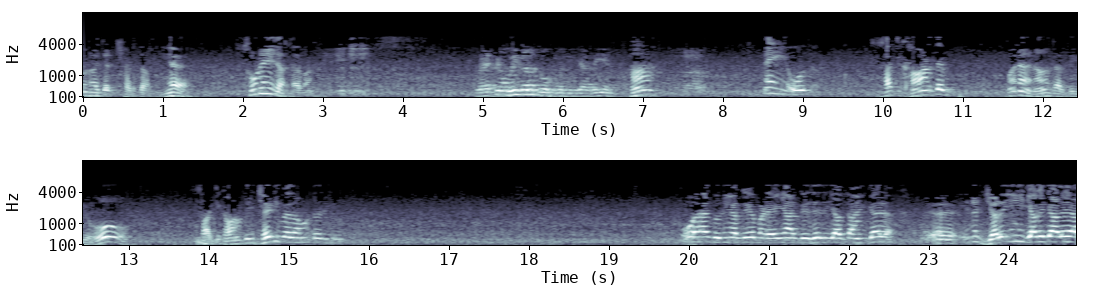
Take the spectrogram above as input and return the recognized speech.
ਉਹਨਾਂ ਚਿਰ ਛੱਡਦਾ ਨਹੀਂ ਹੈ। ਸੁਣੇ ਜਾਂਦਾ ਵਾ। ਵੈਸੇ ਉਹੀ ਗੱਲ ਦੋਖ ਲੱਗੀ ਜਾ ਰਹੀ ਹੈ। ਹਾਂ। ਨਹੀਂ ਉਹ ਸੱਚ ਖਾਣ ਤੇ ਮਨਾ ਨਾ ਕਰਦੀ ਉਹ। ਸੱਚ ਖਾਣ ਦੀ ਨਹੀਂ ਪੈਦਾ ਹੁੰਦੀ ਉਹ ਹੈ ਦੁਨੀਆ ਬਣੇ ਜਾਂ ਕਿਸੇ ਦੀ ਜਾਂ ਤਾਂ ਹੀ ਕਹੇ ਇਹਨੇ ਜਲੀ ਜਗ ਜਾਲਿਆ।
